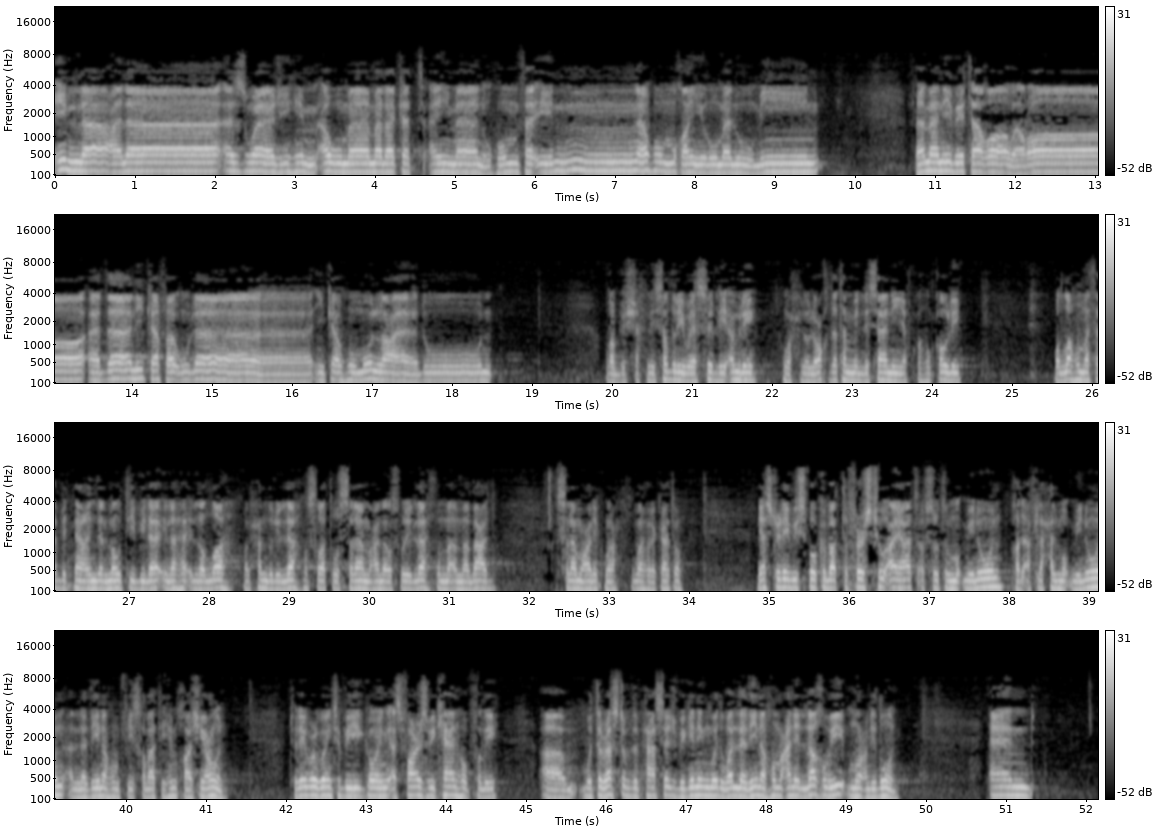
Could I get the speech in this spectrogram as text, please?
إلا على أزواجهم أو ما ملكت أيمانهم فإنهم غير ملومين. فمن ابتغى وراء ذلك فأولئك هم العادون. رب اشرح لي صدري ويسر لي أمري واحلل عقدة من لساني يفقه قولي. واللهم ثبتنا عند الموت بلا إله إلا الله والحمد لله والصلاة والسلام على رسول الله ثم أما بعد. السلام عليكم ورحمة الله وبركاته. Yesterday we spoke about the first two ayat of Surah Al-Mu'minun قد أفلح المؤمنون الذين هم في صلاتهم خاشعون. Today we're going to be going as far as we can hopefully um, with the rest of the passage beginning with وَالَّذِينَ هُمْ عَنِ اللَّغْوِ مُعْرِضُونَ. And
